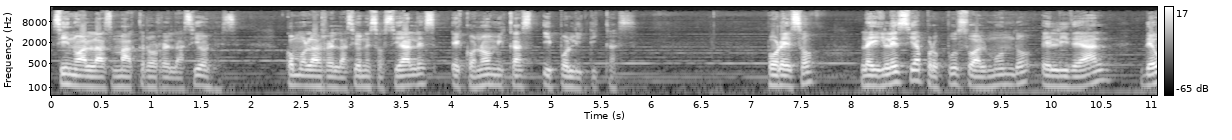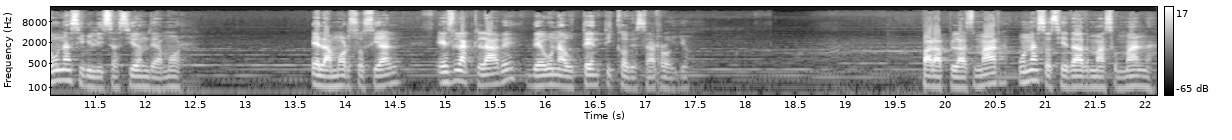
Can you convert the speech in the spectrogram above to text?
sino a las macrorelaciones, como las relaciones sociales, económicas y políticas. Por eso, la Iglesia propuso al mundo el ideal de una civilización de amor. El amor social es la clave de un auténtico desarrollo. Para plasmar una sociedad más humana,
